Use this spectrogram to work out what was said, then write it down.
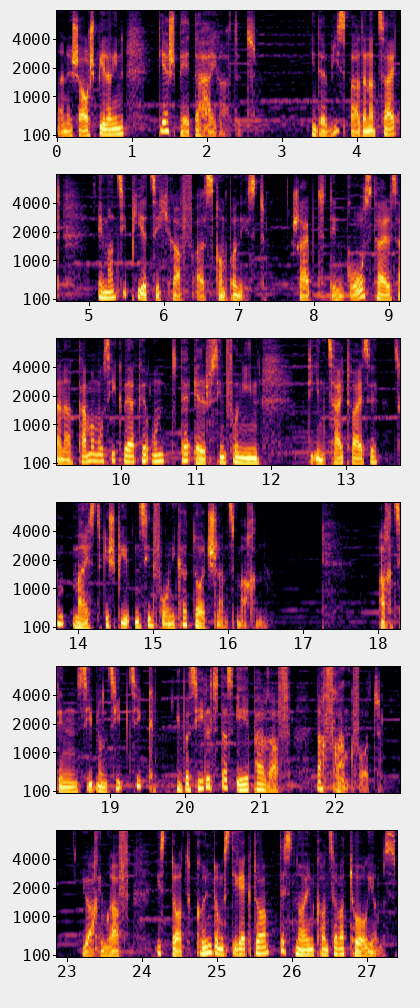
eine Schauspielerin, die er später heiratet. In der Wiesbadener Zeit emanzipiert sich Raff als Komponist. schreibt den Großteil seiner Kammermusikwerke und der elf Sinfonien, die ihn zeitweise zum meistgespielten Sinfoniker Deutschlands machen. 1877 übersiedelt das Ehepaar Raff nach Frankfurt. Joachim Raff ist dort Gründungsdirektor des neuen Konservatoriums.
